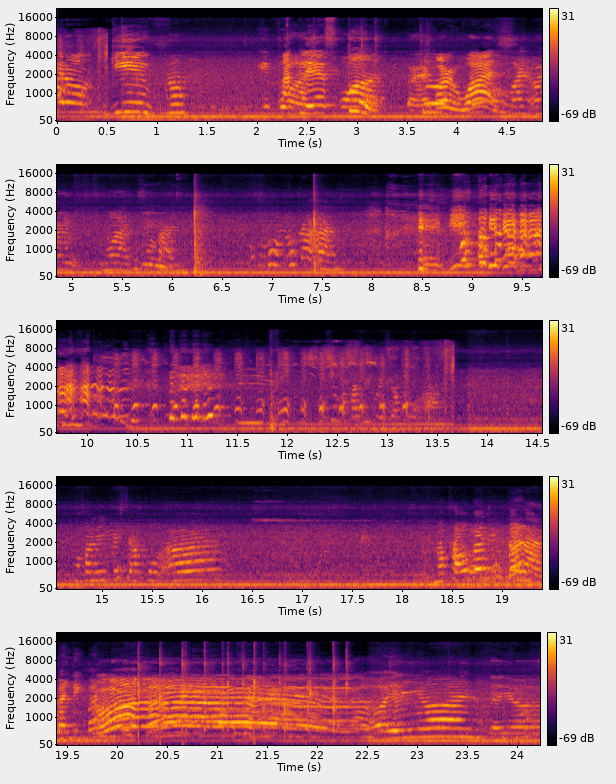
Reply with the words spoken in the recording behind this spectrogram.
Pero give Give at least two or one. One or one. Kasi man. Hulaan. Makalipay sa ako, ah. Makauban yung tanan. Banding ba? Oh! Oh, yun. Ayun.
